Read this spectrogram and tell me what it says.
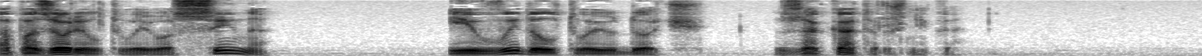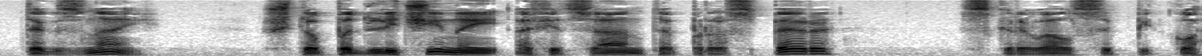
опозорил твоего сына и выдал твою дочь за каторжника. Так знай, что под личиной официанта Проспера скрывался Пико.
